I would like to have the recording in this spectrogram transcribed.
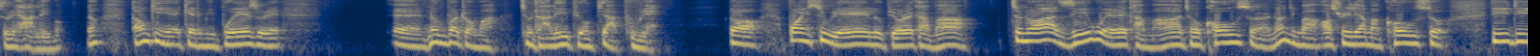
ဆိုတဲ့ဟာလေးပေါ့เนาะကောင်းကင်ရဲ့ academy ပွဲဆိုတဲ့ အဲနှုတ်ဘတ်တော်မှာကျွန်တော်ဒါလေးပြောပြဖူးတယ်။တော့ point စုတယ်လို့ပြောတဲ့အခါမှာကျွန်တော်ကဈေးဝယ်တဲ့အခါမှာကျွန်တော် Coles ဆိုတာเนาะဒီမှာ Australia မှာ Coles တို့ဒီဒီ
